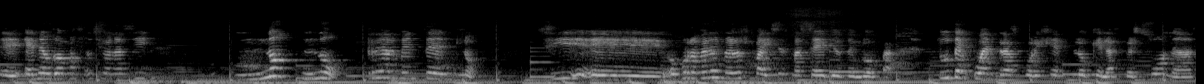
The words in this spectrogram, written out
¿en Europa funciona así? No, no, realmente no. Sí, o por lo menos en los países más serios de Europa. Tú te encuentras, por ejemplo, que las personas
